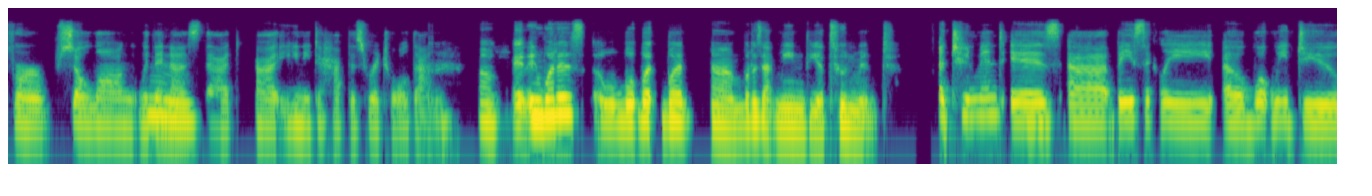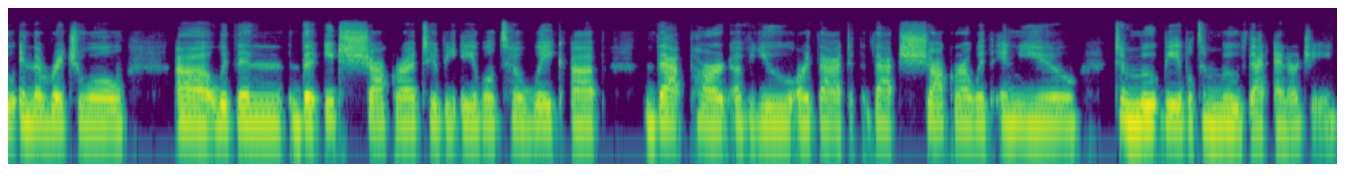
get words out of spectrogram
for so long within Mm. us that uh, you need to have this ritual done. Oh, and, and what is what what what um what does that mean? The attunement. attunement is uh basically uh what we do in the ritual uh within the each chakra to be able to wake up that part of you or that that chakra within you to move be able to move that energy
